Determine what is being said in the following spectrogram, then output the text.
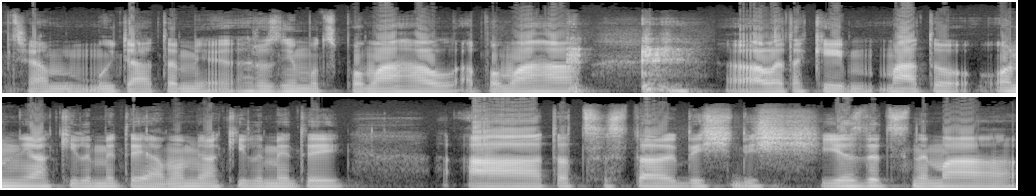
třeba můj táta mě hrozně moc pomáhal a pomáhá, ale taky má to on nějaký limity, já mám nějaký limity. A ta cesta, když, když jezdec nemá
